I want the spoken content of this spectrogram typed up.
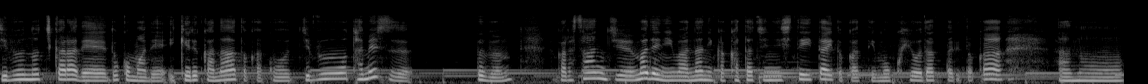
自分の力でどこまでいけるかなとかこう自分を試す部分。だから30までには何か形にしていたいとかっていう目標だったりとか、あの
